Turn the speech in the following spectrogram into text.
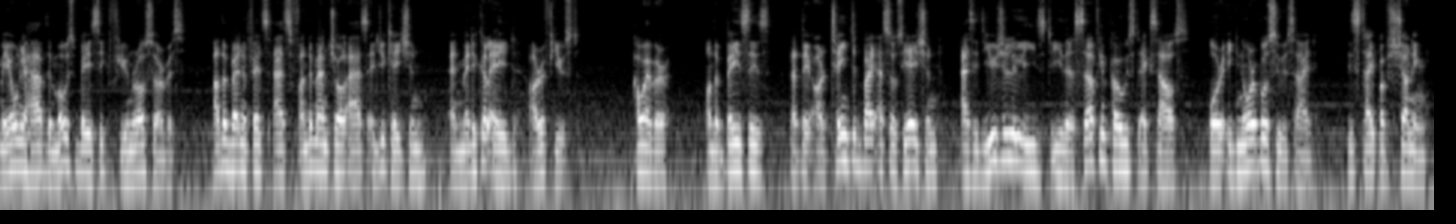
may only have the most basic funeral service. Other benefits as fundamental as education and medical aid are refused. However, on the basis that they are tainted by association, as it usually leads to either self-imposed exiles or ignorable suicide. This type of shunning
